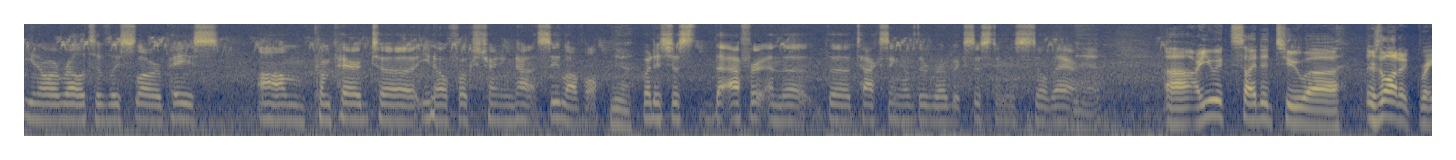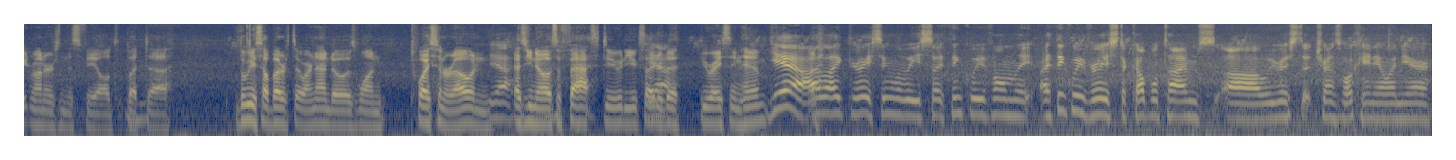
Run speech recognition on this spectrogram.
you know a relatively slower pace um, compared to you know folks training down at sea level. Yeah. But it's just the effort and the the taxing of the aerobic system is still there. Yeah. Uh, are you excited to? Uh, there's a lot of great runners in this field, but Mm-hmm. uh, Luis Alberto Hernando is won twice in a row, and Yeah. as you know, it's a fast dude. Are you excited Yeah. to be racing him? Yeah, I like racing Luis. I think we've only I think we've raced a couple times. Uh, we raced at Transvolcania one year,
